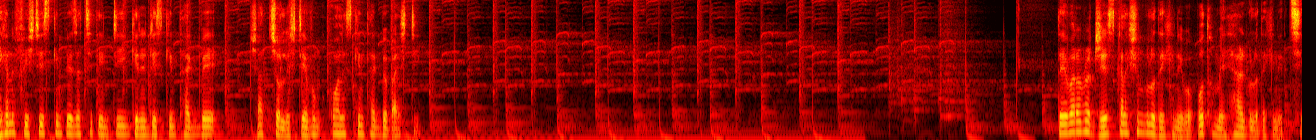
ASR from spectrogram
এখানে ফিশটি স্কিন পেয়ে যাচ্ছি তিনটি, গ্রেনেড স্কিন থাকবে সাতচল্লিশটি এবং ওয়াল স্কিন থাকবে বাইশটি। তো এবার আমরা ড্রেস কালেকশনগুলো দেখে নেব। প্রথমে হেয়ারগুলো দেখে নিচ্ছি।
